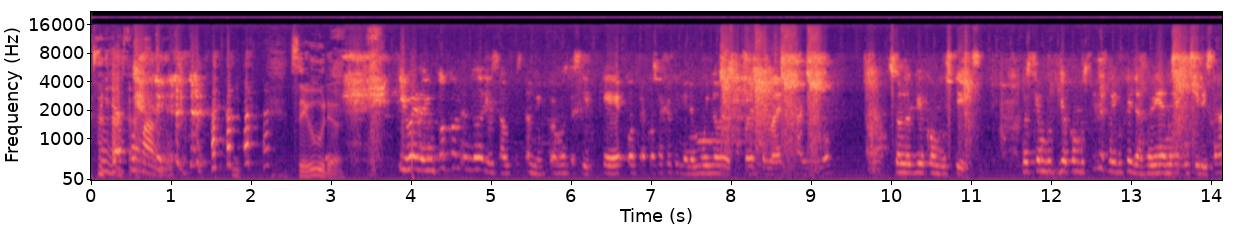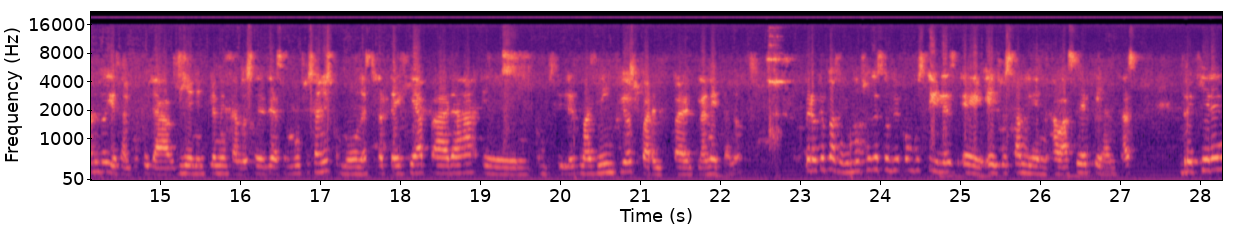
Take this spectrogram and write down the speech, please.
Sí, ya es fumable. Seguro. y bueno, y un poco hablando de los autos también podemos decir que otra cosa que se viene muy novedosa por el tema del cáñamo son los biocombustibles. Los biocombustibles es algo que ya se viene utilizando y es algo que ya viene implementándose desde hace muchos años como una estrategia para eh, combustibles más limpios para el, para el planeta, ¿no? Pero ¿qué pasa? Que muchos de estos biocombustibles, eh, hechos también a base de plantas, requieren,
